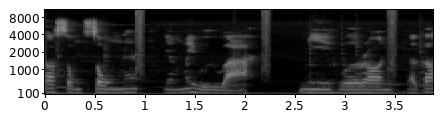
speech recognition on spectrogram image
ก็ทรงๆนะฮะยังไม่หวือหวา มีเวอร์รอน แล้วก็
